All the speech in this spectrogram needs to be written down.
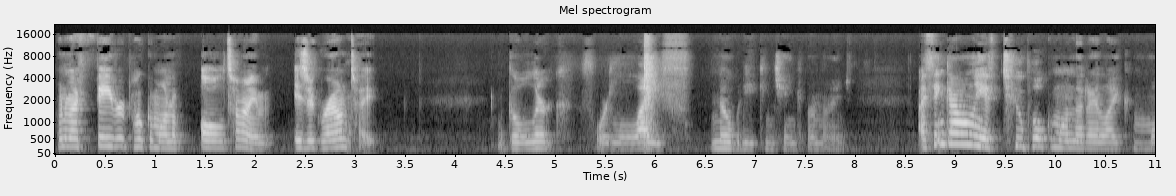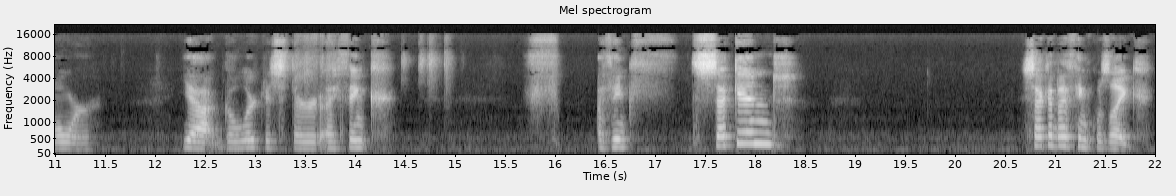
one of my favorite Pokemon of all time is a ground type. Golurk for life. Nobody can change my mind. I think I only have two Pokemon that I like more. Yeah, Golurk is third. I think. I think second second I think was like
